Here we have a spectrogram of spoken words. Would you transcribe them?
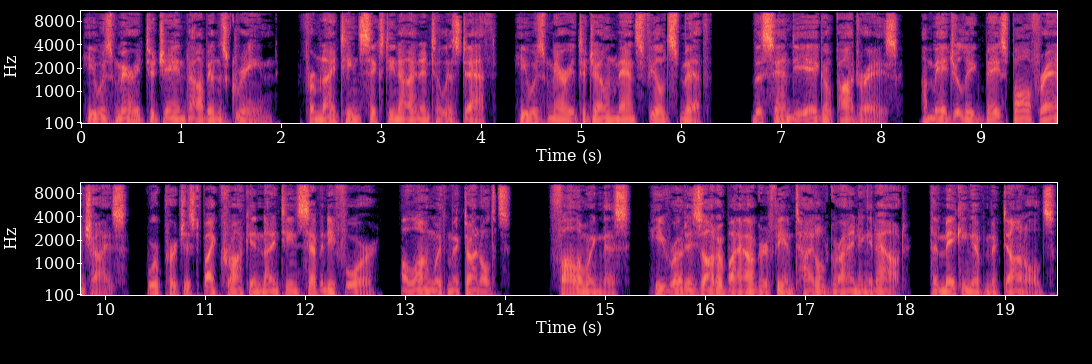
he was married to Jane Dobbins Green. From 1969 until his death, he was married to Joan Mansfield Smith. The San Diego Padres, a Major League Baseball franchise, were purchased by Kroc in 1974, along with McDonald's. Following this, he wrote his autobiography entitled Grinding It Out, The Making of McDonald's,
